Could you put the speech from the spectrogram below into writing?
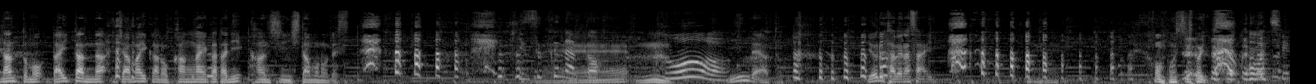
なんとも大胆なジャマイカの考え方に感心したものです。気づくなと、ねえうん。いいんだよと。夜食べなさい、面白い。面白い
